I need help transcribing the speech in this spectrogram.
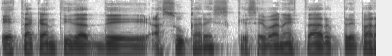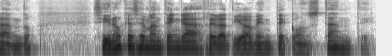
esta cantidad de azúcares que se van a estar preparando, sino que se mantenga relativamente constante.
